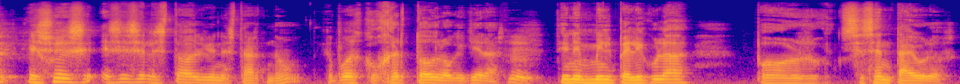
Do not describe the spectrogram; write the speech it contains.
Eso es, ese es el estado del bienestar, ¿no? Que puedes coger todo lo que quieras. Hmm. Tienes mil películas por 60 euros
